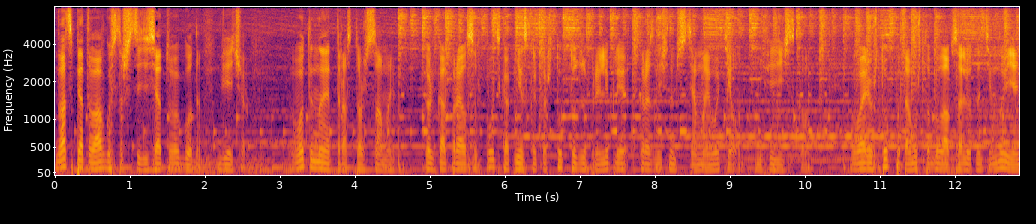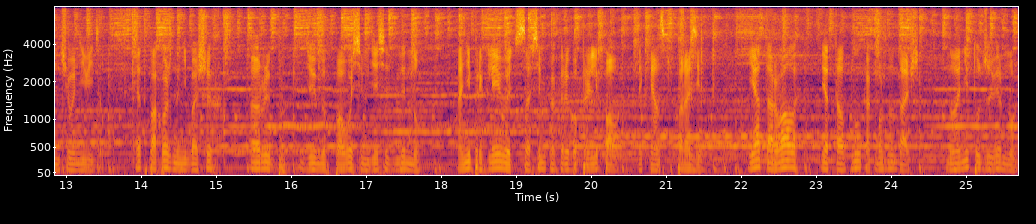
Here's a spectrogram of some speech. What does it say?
25 августа 60 -го года. Вечер. Вот и на этот раз то же самое. Только отправился в путь, как несколько штук тут же прилипли к различным частям моего тела, не физического. Говорю штук, потому что было абсолютно темно и я ничего не видел. Это похоже на небольших рыб, дюймов по 8-10 в длину. Они приклеиваются совсем как рыба прилипала, океанский паразит. Я оторвал их и оттолкнул как можно дальше, но они тут же вернулись.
